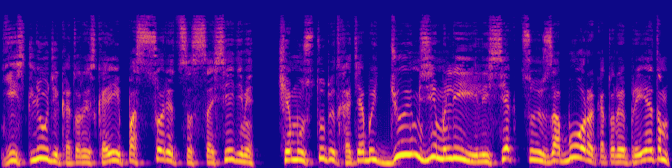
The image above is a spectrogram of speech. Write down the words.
Есть люди, которые скорее поссорятся с соседями, чем уступят хотя бы дюйм земли или секцию забора, которая при этом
